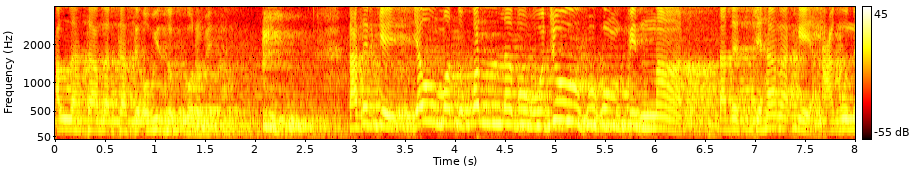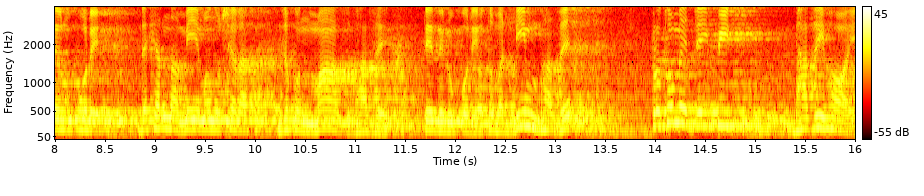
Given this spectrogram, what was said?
আল্লাহ তাআলার কাছে অভিযোগ করবে। তাদেরকে ফিন্নার। তাদের চেহারাকে আগুনের উপরে, দেখেন না মেয়ে মানুষেরা যখন মাছ ভাজে, তেলের উপরে অথবা ডিম ভাজে, প্রথমে যেই পিঠ ভাজি হয়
